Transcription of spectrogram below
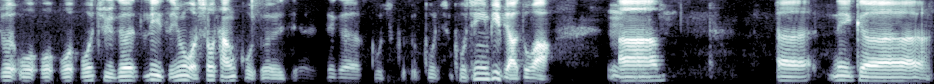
我我我我我举个例子，因为我收藏古呃这个古古古金银币比较多啊，啊呃那个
